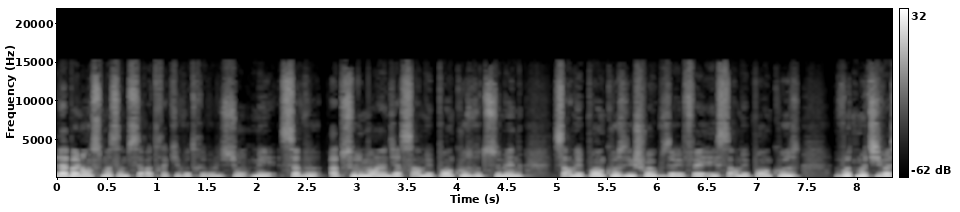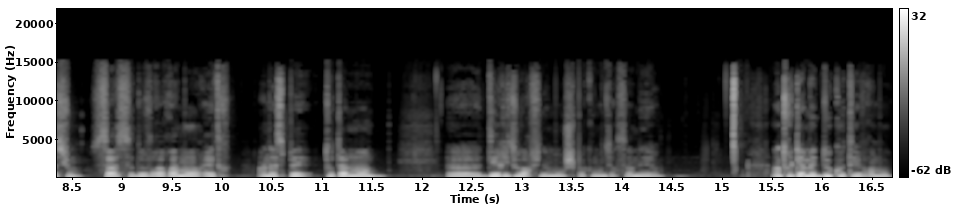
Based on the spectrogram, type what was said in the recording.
la balance, moi, ça me sert à traquer votre évolution, mais ça veut absolument rien dire. Ça remet pas en cause votre semaine, ça remet pas en cause les choix que vous avez faits et ça remet pas en cause votre motivation. Ça, ça devrait vraiment être un aspect totalement euh, dérisoire finalement, je sais pas comment dire ça, mais euh, un truc à mettre de côté vraiment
